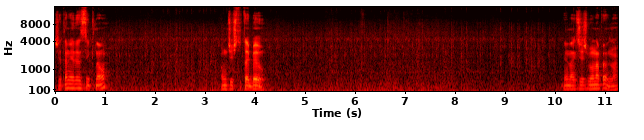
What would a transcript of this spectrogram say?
Gdzie ten jeden zniknął? On gdzieś tutaj był. Jednak gdzieś był na pewno.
